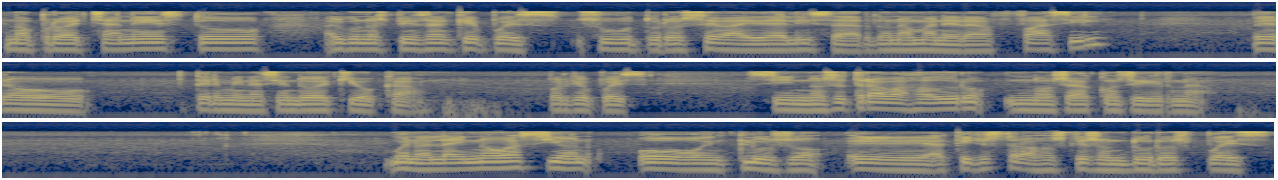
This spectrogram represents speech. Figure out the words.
no aprovechan esto, algunos piensan que pues su futuro se va a idealizar de una manera fácil, pero termina siendo equivocado, porque pues si no se trabaja duro no se va a conseguir nada. Bueno, la innovación o incluso eh, aquellos trabajos que son duros pues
